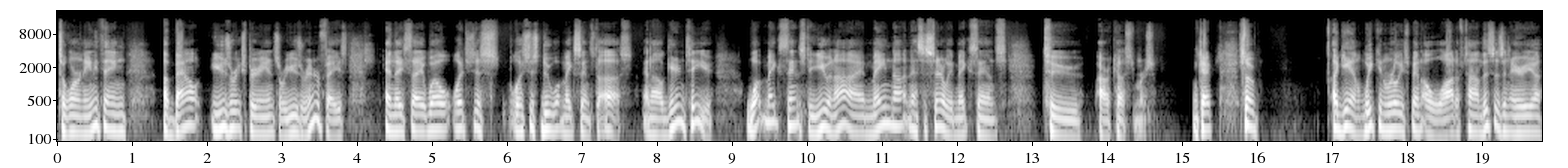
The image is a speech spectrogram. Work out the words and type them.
to learn anything about user experience or user interface and they say, "Well, let's just let's just do what makes sense to us." And I'll guarantee you what makes sense to you and I may not necessarily make sense to our customers. Okay? So again, we can really spend a lot of time. This is an area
